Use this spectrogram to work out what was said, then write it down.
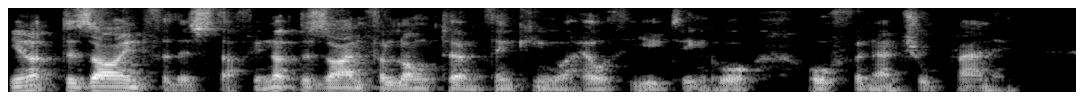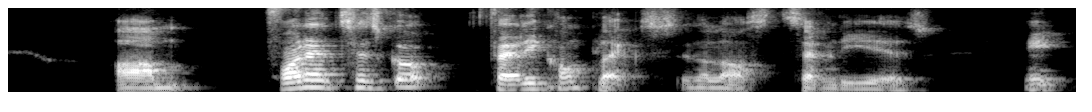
you're not designed for this stuff. You're not designed for long-term thinking or healthy eating or or financial planning. Um, finance has got fairly complex in the last 70 years. It,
